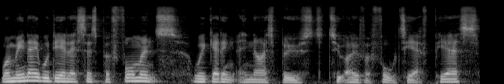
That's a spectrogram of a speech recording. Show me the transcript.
When we enable DLSS performance, we're getting a nice boost to over 40 FPS.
